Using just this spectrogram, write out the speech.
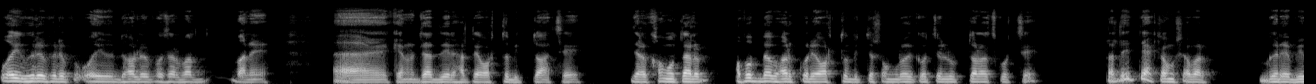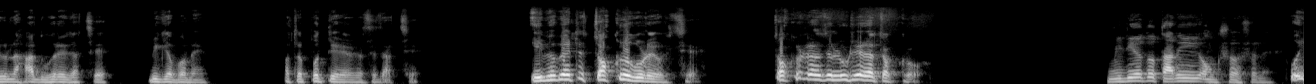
ওই ঘুরে ফিরে ওই ধরনের প্রচার মাধ্য- মানে কেন যাদের হাতে অর্থবিত্ত আছে যারা ক্ষমতার অপব্যবহার করে অর্থবিত্ত সংগ্রহ করছে লুটতরাজ করছে তাদের তো একটা অংশ আবার ঘুরে বিভিন্ন হাত ঘুরে যাচ্ছে বিজ্ঞাপনে অর্থাৎ পত্রিকার কাছে যাচ্ছে। এইভাবে একটা চক্র গড়ে উঠছে। চক্রটা হচ্ছে লুটেরা চক্র। মিডিয়া তো তারই অংশ আসলে। ওই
